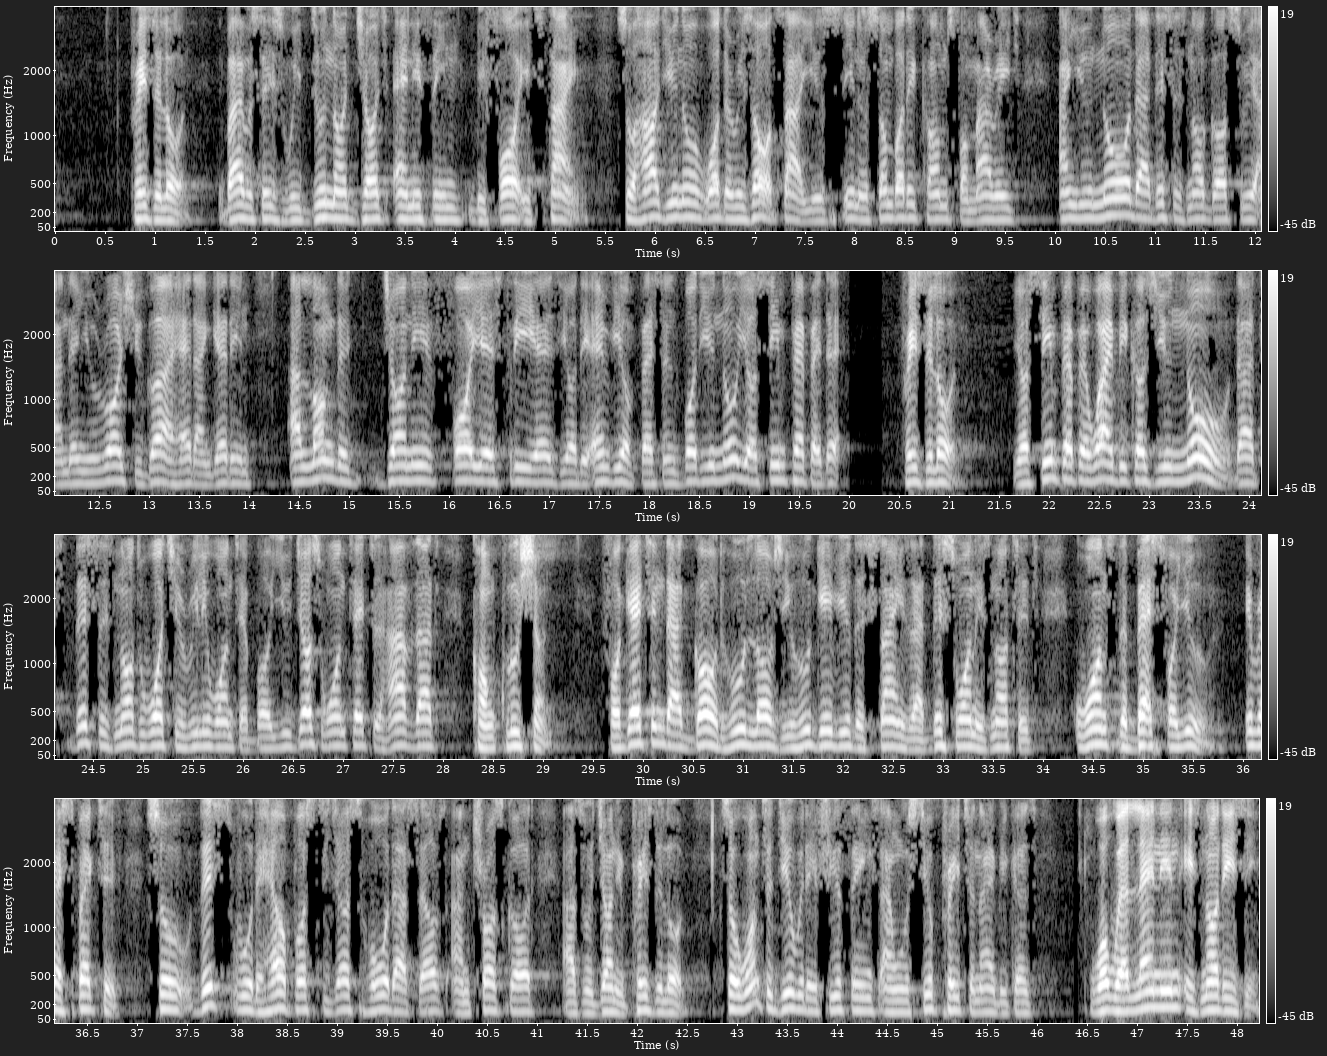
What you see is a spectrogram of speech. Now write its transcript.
Praise the Lord. The Bible says we do not judge anything before its time. So how do you know what the results are? You, you know, somebody comes for marriage and you know that this is not God's will, and then you rush, you go ahead and get in. Along the journey, four years, three years, you're the envy of persons, but you know you're seeing pepper there. Praise the Lord. You're seeing pepper. Why? Because you know that this is not what you really wanted, but you just wanted to have that conclusion. Forgetting that God, who loves you, who gave you the signs that this one is not it, wants the best for you, irrespective. So, this would help us to just hold ourselves and trust God as we journey. Praise the Lord. So, I want to deal with a few things and we'll still pray tonight because what we're learning is not easy.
